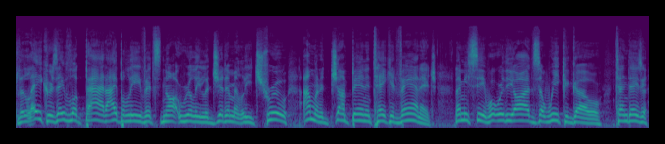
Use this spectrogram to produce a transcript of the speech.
the Lakers they've looked bad. I believe it's not really legitimately true. I'm going to jump in and take advantage." Let me see. What were the odds a week ago, ten days ago?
